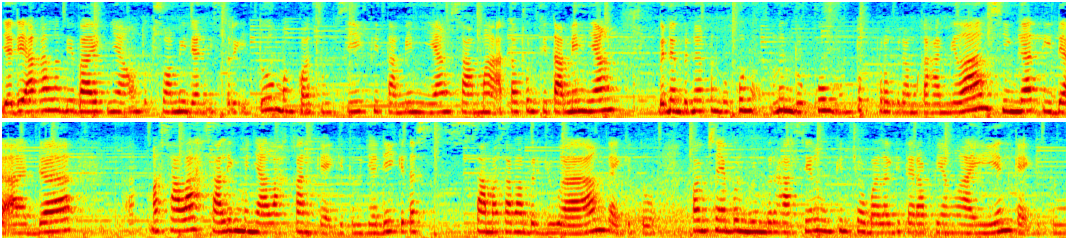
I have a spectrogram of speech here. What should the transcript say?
Jadi akan lebih baiknya untuk suami dan istri itu mengkonsumsi vitamin yang sama ataupun vitamin yang benar-benar mendukung mendukung untuk program kehamilan sehingga tidak ada masalah saling menyalahkan kayak gitu. Jadi kita sama-sama berjuang kayak gitu kalau misalnya pun belum berhasil mungkin coba lagi terapi yang lain kayak gitu.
